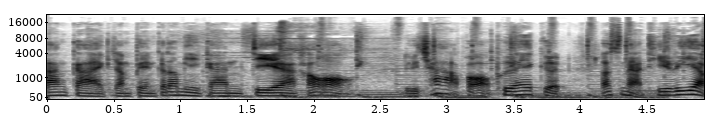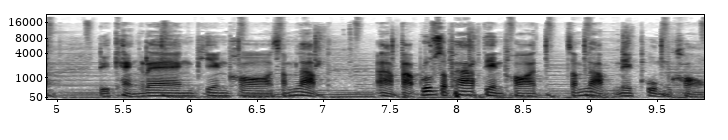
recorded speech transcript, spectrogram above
ร่างกายจำเป็นก็ต้องมีการเจียเขาออก หรือฉาบเขาออกเพื่อให้เกิดลักษณะที่เรียบ หรือแข็งแรงเพียงพอสำหรับ ปรับรูปสภาพเพียงพอสำหรับในกลุ่มของ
